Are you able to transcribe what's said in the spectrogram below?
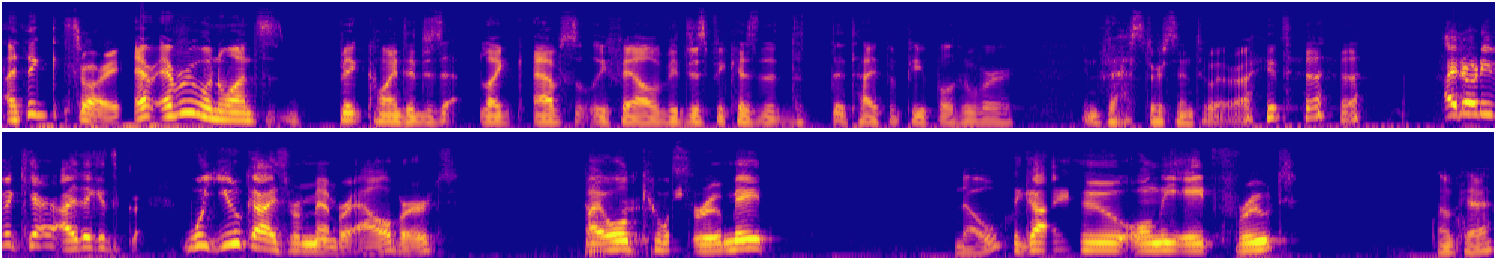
I think Sorry. e- everyone wants Bitcoin to just like absolutely fail, just because the, the the type of people who were investors into it, right? I don't even care. I think it's gr- well. You guys remember Albert, my old Kuwait roommate, no. the guy who only ate fruit. Okay.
